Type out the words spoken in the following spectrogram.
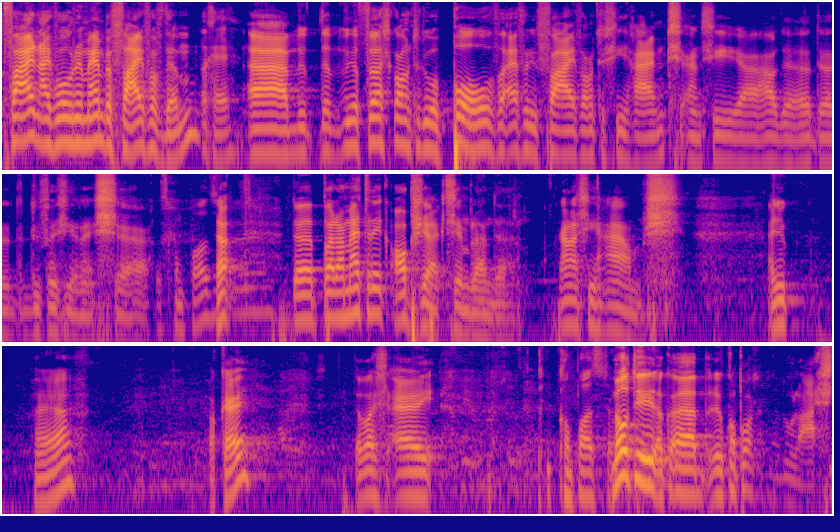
find, I will remember five of them. Okay. Uh, the, we're first going to do a poll for every five. I want to see hands and see uh, how the, the, the division is. Uh, yeah. The parametric objects in Blender. Can I see arms? And you, yeah. Okay. There was a Composite. multi uh, composite do last.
